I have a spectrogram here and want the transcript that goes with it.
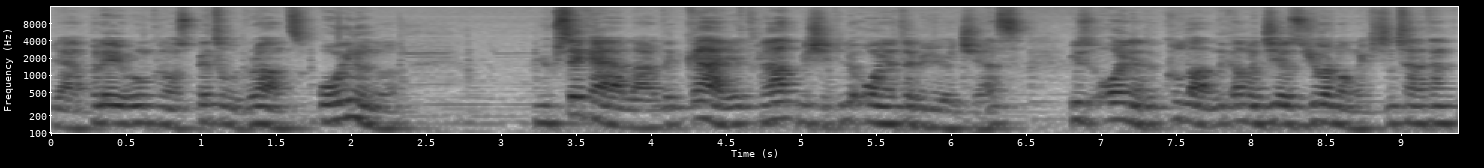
yani PlayerUnknown's Battlegrounds oyununu yüksek ayarlarda gayet rahat bir şekilde oynatabiliyor cihaz. Biz oynadık, kullandık ama cihazı yormamak için zaten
